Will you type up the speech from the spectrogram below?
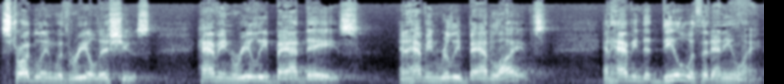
struggling with real issues, having really bad days, and having really bad lives, and having to deal with it anyway.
